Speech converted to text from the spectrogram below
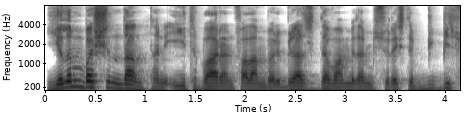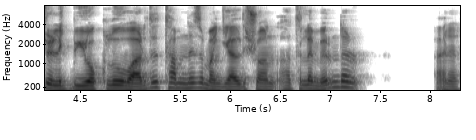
yılın başından hani itibaren falan böyle birazcık devam eden bir süreçte bir, bir sürelik bir yokluğu vardı. Tam ne zaman geldi şu an hatırlamıyorum da hani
